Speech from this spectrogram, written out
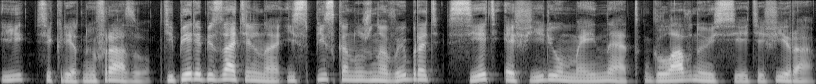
и секретную фразу. Теперь обязательно из списка нужно выбрать сеть Ethereum Mainnet, главную сеть эфира,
